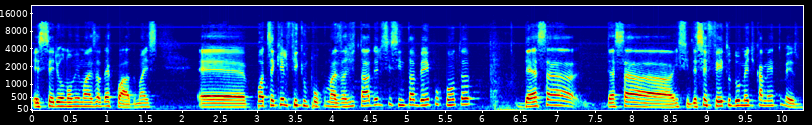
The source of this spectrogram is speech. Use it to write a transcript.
esse seria o nome mais adequado. Mas é, pode ser que ele fique um pouco mais agitado e ele se sinta bem por conta dessa, dessa, enfim, desse efeito do medicamento mesmo.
